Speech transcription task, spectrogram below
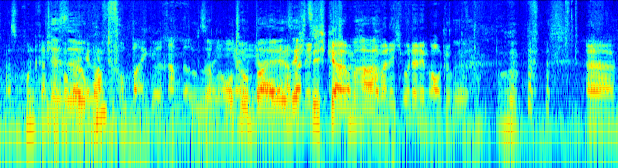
Boah, Da ist ein Hund ist der Hund vorbeigelaufen. vorbeigerannt an unserem Auto ja, bei ja, aber 60 nicht, km/h. Aber, aber nicht unter dem Auto. ähm,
